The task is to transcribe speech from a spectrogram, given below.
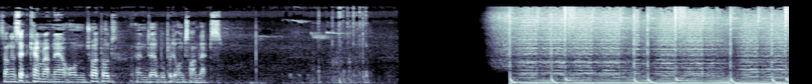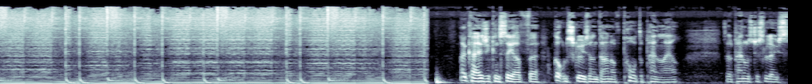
So I'm going to set the camera up now on tripod, and uh, we'll put it on time lapse. Okay, as you can see, I've uh, got all the screws undone. I've pulled the panel out. So the panel's just loose.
